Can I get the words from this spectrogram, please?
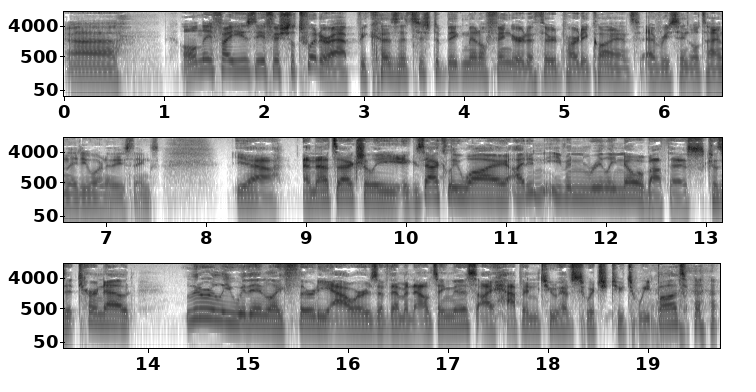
Uh, only if I use the official Twitter app because it's just a big middle finger to third party clients every single time they do one of these things. Yeah. And that's actually exactly why I didn't even really know about this because it turned out literally within like 30 hours of them announcing this, I happen to have switched to Tweetbot.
